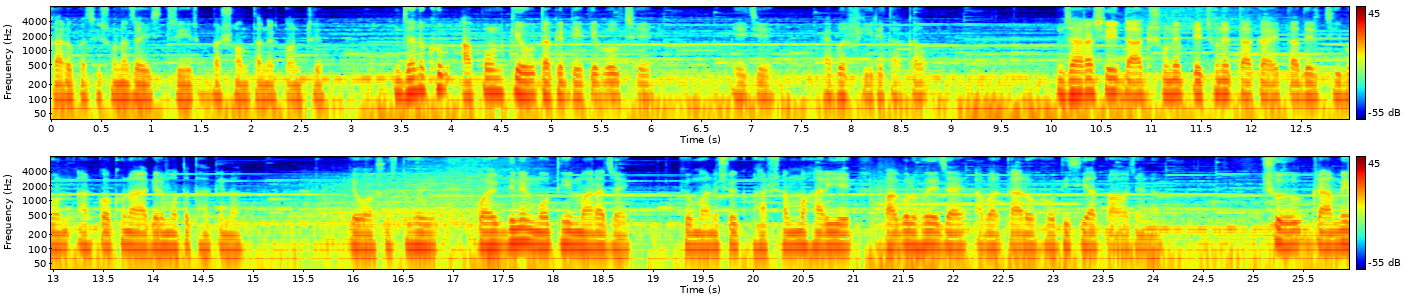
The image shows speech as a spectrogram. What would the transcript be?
কারও কাছে শোনা যায় স্ত্রীর বা সন্তানের কণ্ঠে। যেন খুব আপন কেউ তাকে ডেকে বলছে, এই যে, একবার ফিরে তাকাও। যারা সেই ডাক শুনে পেছনে তাকায়, তাদের জীবন আর কখনো আগের মতো থাকে না। কেউ অসুস্থ হয়ে কয়েকদিনের মধ্যেই মারা যায়। কেউ মানসিক ভারসাম্য হারিয়ে পাগল হয়ে যায়, আবার কারও হদিসি আর পাওয়া যায় না। শুধু গ্রামে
